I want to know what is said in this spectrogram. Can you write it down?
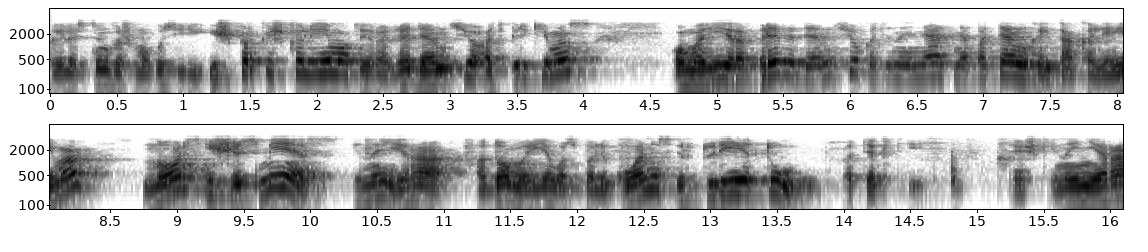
gailestingas žmogus ir jį išperka iš kalėjimo, tai yra redempcijo atpirkimas O Marija yra preredencijų, kad jinai net nepatenka į tą kalėjimą, nors iš esmės jinai yra Adomo ir Jėvos palikonis ir turėtų patekti į. Reiškia, jinai nėra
